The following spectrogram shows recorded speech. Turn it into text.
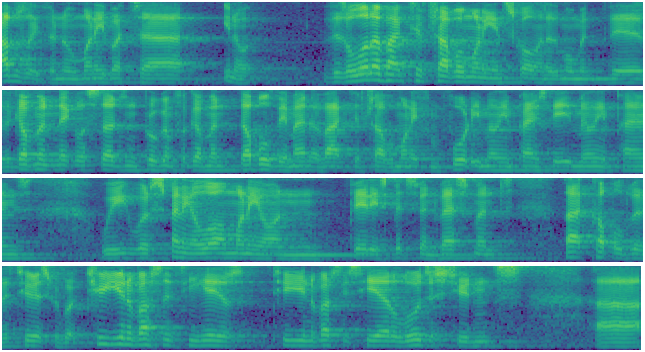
absolutely for no money, but, uh, you know, there's a lot of active travel money in Scotland at the moment. The, the government, Nicola Sturgeon Programme for Government, doubled the amount of active travel money from 40 million pounds to 8 million pounds. We, we're spending a lot of money on various bits of investment. That coupled with the tourists, we've got two universities here, two universities here, loads of students. Uh,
